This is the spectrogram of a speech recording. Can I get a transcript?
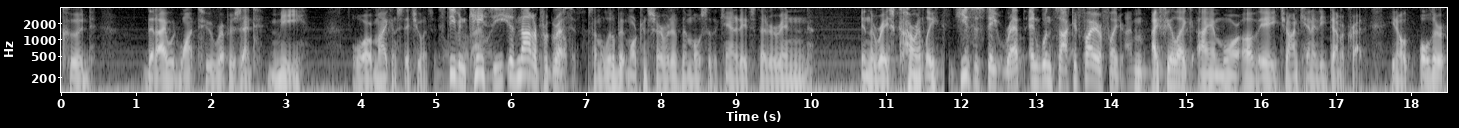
could that I would want to represent me or my constituents. Stephen Casey is not a progressive. So I'm a little bit more conservative than most of the candidates that are in in the race currently. He's a state rep and Woonsocket firefighter. I'm, I feel like I am more of a John Kennedy Democrat. You know, older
